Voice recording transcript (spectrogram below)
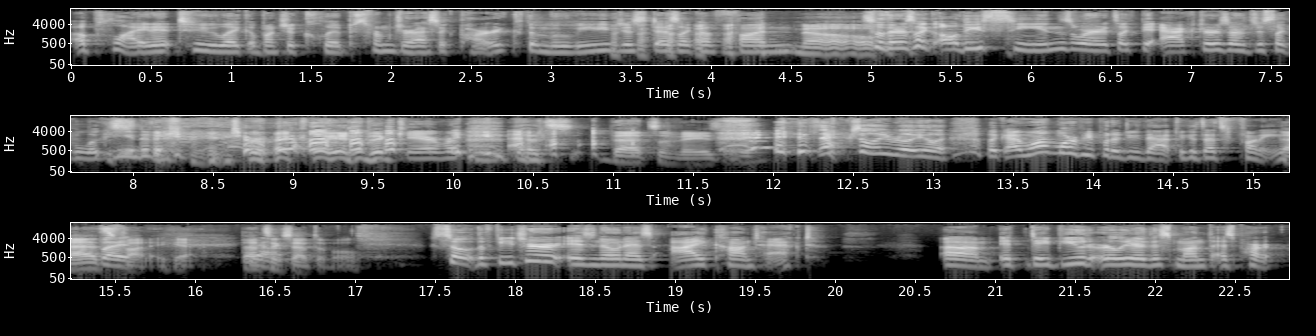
applied it to like a bunch of clips from Jurassic Park, the movie, just as like a fun No. So there's like all these scenes where it's like the actors are just like looking into the camera. Directly into the camera. That's that's amazing. It's actually really hilarious. Like I want more people to do that because that's funny. That's but- funny. Yeah, that's yeah. acceptable. So the feature is known as eye contact. Um, it debuted earlier this month as part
